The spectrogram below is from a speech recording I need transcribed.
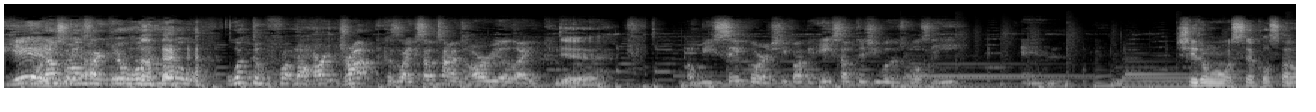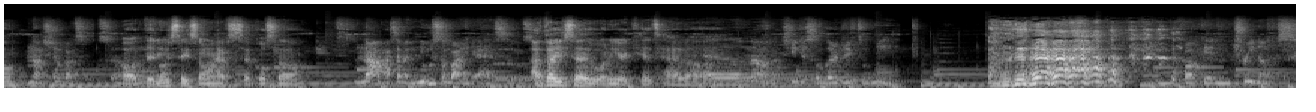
Yeah, that's what I was like, yo, whoa, whoa, what the fuck? My heart dropped because like sometimes Aria like yeah, will be sick or she fucking ate something she wasn't supposed to eat, and she the one with sickle cell. no, she don't got sickle cell. Oh, didn't you say someone have sickle cell? No, I said I knew somebody that had sickle cell. I thought you said one of your kids had. uh Hell no, she just allergic to wheat. Fucking tree nuts.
